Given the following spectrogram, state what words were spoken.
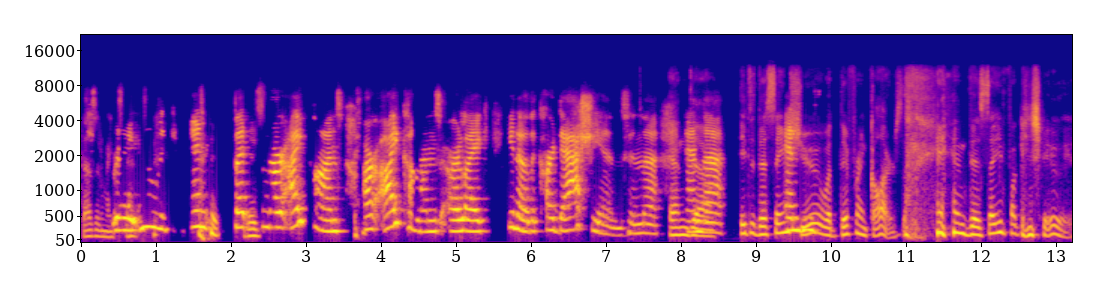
doesn't make right. sense. And but our icons, our icons are like, you know, the Kardashians and the and, and uh, the it's the same shoe with different colors and the same fucking shoe.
